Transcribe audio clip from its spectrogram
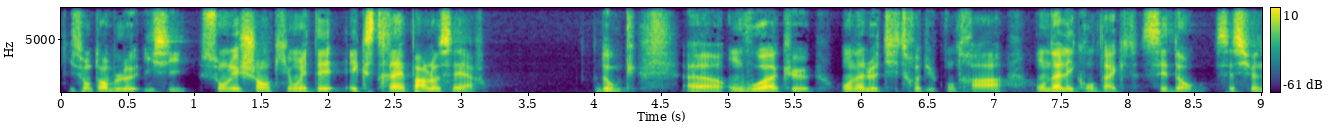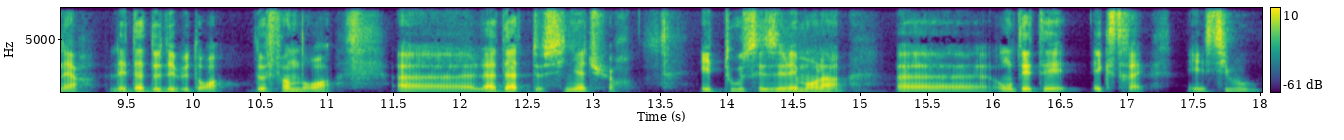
qui sont en bleu ici sont les champs qui ont été extraits par l'OCR. Donc, on voit que on a le titre du contrat, on a les contacts, cédants, cessionnaires, les dates de début de droit, de fin de droit, la date de signature. Et tous ces éléments-là euh, ont été extraits. Et si vous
